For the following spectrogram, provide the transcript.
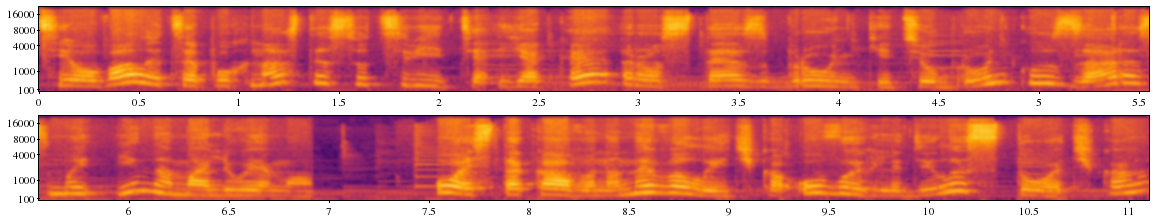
Ці овали це пухнасте суцвіття, яке росте з бруньки. Цю бруньку зараз ми і намалюємо. Ось така вона невеличка у вигляді листочка.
